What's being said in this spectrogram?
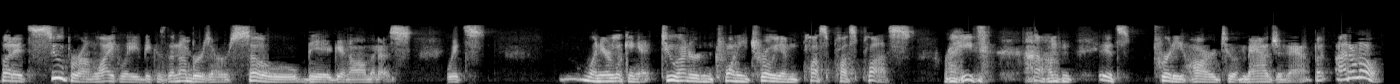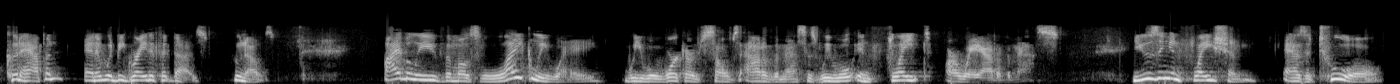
But it's super unlikely because the numbers are so big and ominous. It's when you're looking at 220 trillion plus plus plus right? Um, it's pretty hard to imagine that, but I don't know. Could happen, and it would be great if it does. Who knows? I believe the most likely way we will work ourselves out of the mess is we will inflate our way out of the mess. Using inflation as a tool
